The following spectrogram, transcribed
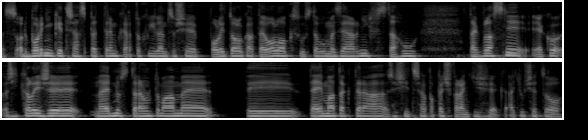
s odborníky, třeba s Petrem Kartochvílem, což je politolog a teolog z Ústavu mezinárodních vztahů, tak vlastně jako říkali, že na jednu stranu to máme ty témata, která řeší třeba papež František, ať už je to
